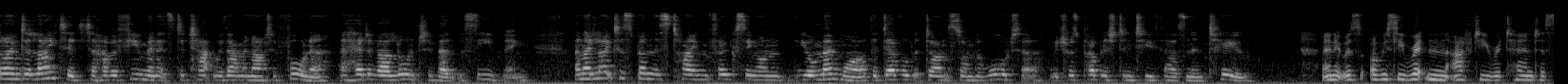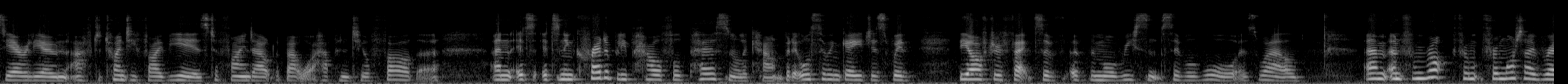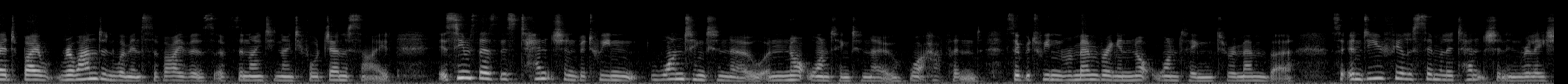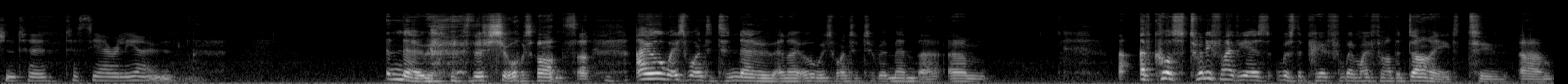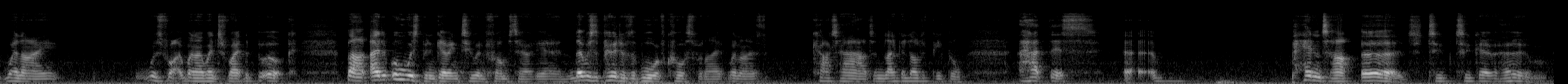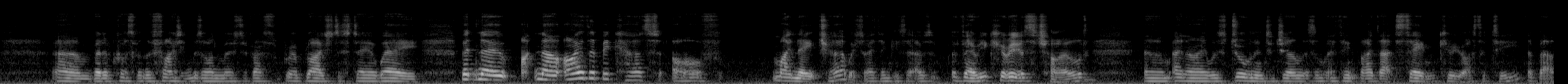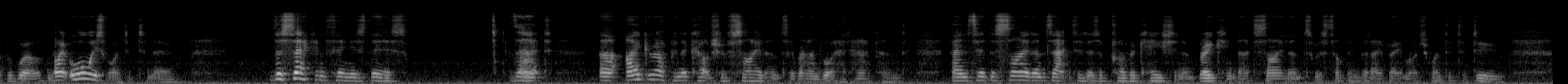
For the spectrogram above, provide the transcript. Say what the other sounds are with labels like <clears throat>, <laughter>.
So I'm delighted to have a few minutes to chat with Aminatta Forna ahead of our launch event this evening. And I'd like to spend this time focusing on your memoir, The Devil That Danced on the Water, which was published in 2002. And it was obviously written after you returned to Sierra Leone after 25 years to find out about what happened to your father. And it's, it's an incredibly powerful personal account, but it also engages with the after effects of, of the more recent civil war as well. Um, and from, ro- from, from what I've read by Rwandan women survivors of the 1994 genocide, it seems there's this tension between wanting to know and not wanting to know what happened. So between remembering and not wanting to remember. So, and do you feel a similar tension in relation to, to Sierra Leone? No, <laughs> the short answer. I always wanted to know and I always wanted to remember. Um, of course, 25 years was the period from when my father died to um, when I was right when I went to write the book. But I'd always been going to and from Sierra Leone. There was a period of the war, of course, when I when I was cut out, and like a lot of people, had this uh, pent up urge to to go home. Um, but of course, when the fighting was on, most of us were obliged to stay away. But no, now either because of my nature, which I think is I was a very curious child, um, and I was drawn into journalism, I think, by that same curiosity about the world. I always wanted to know. The second thing is this, that uh, I grew up in a culture of silence around what had happened. And so the silence acted as a provocation, and breaking that silence was something that I very much wanted to do.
